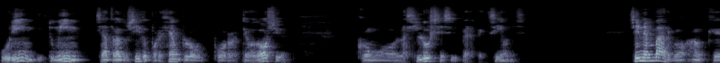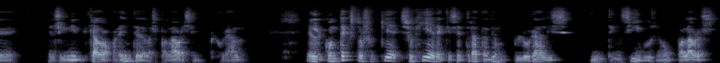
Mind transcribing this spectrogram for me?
Urim y Tumim se ha traducido, por ejemplo, por Teodosio como las luces y perfecciones. Sin embargo, aunque el significado aparente de las palabras en plural, el contexto sugiere que se trata de un pluralis intensivus, ¿no? palabras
